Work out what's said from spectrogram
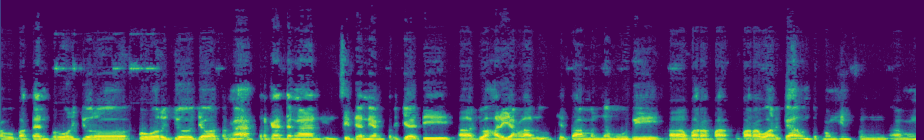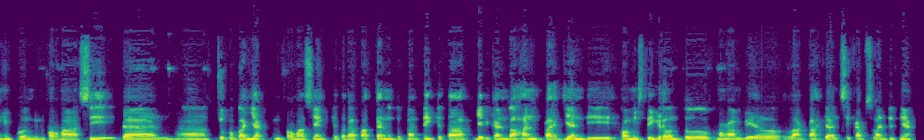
Kabupaten Purworejo, Purworejo, Jawa Tengah, terkait dengan insiden yang terjadi uh, dua hari yang lalu. Kita menemui uh, para para warga untuk menghimpun uh, menghimpun informasi dan uh, cukup banyak informasi yang kita dapatkan untuk nanti kita jadikan bahan kajian di Komisi 3 untuk mengambil langkah dan sikap selanjutnya.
